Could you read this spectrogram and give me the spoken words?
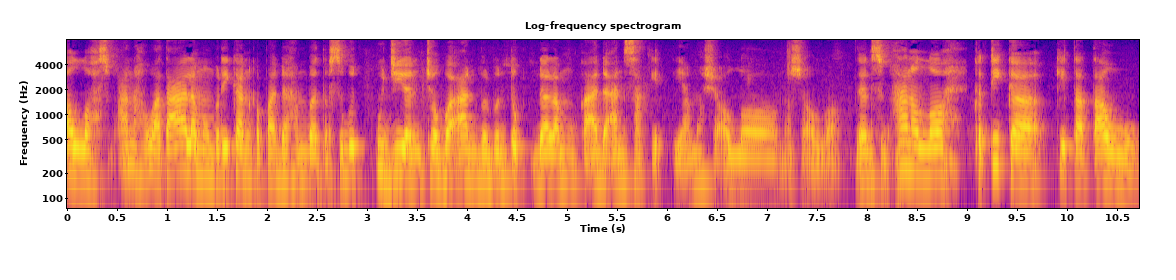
Allah Subhanahu wa taala memberikan kepada hamba tersebut ujian cobaan berbentuk dalam keadaan sakit. Ya Masya Allah Masya Allah. Dan subhanallah ketika kita tahu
